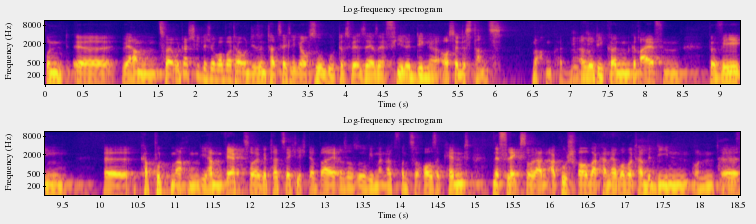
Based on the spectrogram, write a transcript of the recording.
Und äh, wir haben zwei unterschiedliche Roboter und die sind tatsächlich auch so gut, dass wir sehr, sehr viele Dinge aus der Distanz machen können. Mhm. Also die können greifen, bewegen, äh, kaputt machen. Die haben Werkzeuge tatsächlich dabei, also so wie man das von zu Hause kennt. Eine Flex oder ein Akkuschrauber kann der Roboter bedienen und äh,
